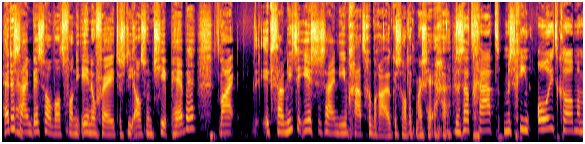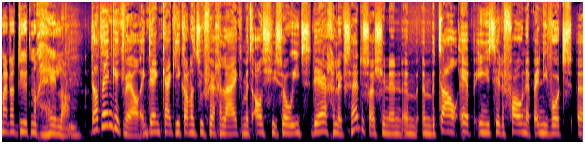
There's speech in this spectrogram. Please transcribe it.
He, er ja. zijn best wel wat van die innovators die al zo'n chip hebben. Maar ik zou niet de eerste zijn die hem gaat gebruiken, zal ik maar zeggen. Dus dat gaat misschien ooit komen, maar dat duurt nog heel lang. Dat denk ik wel. Ik denk, kijk, je kan natuurlijk vergelijken met als je zoiets dergelijks. Hè, dus als je een, een, een betaal-app in je telefoon hebt en die wordt uh,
